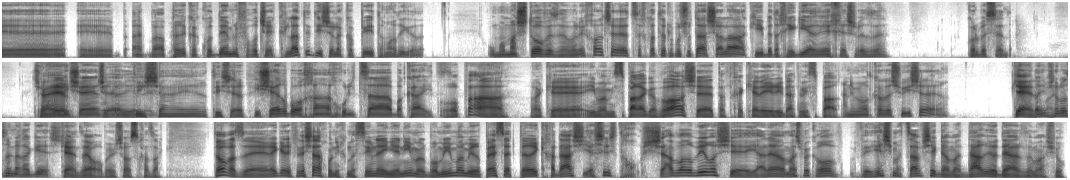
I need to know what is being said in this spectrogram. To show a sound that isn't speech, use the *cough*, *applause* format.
שבפרק הקודם לפחות שהקלטתי של הכפית, אמרתי כזה, הוא ממש טוב וזה, אבל יכול להיות שצריך לתת לו פשוט ההשאלה, כי בטח יגיע רכש וזה. הכל בסדר. תישאר, תישאר, תישאר, ילד. תישאר, תישאר. בואכה החולצה בקיץ. הופה, רק אה, עם המספר הגבוה או שאתה תחכה לירידת המספר? אני מאוד מקווה שהוא יישאר. כן. 43 זה מרגש. כן, זהו, 43 חזק. טוב, אז אה, רגע לפני שאנחנו נכנסים לעניינים, אלבומים במרפסת, פרק חדש, יש לי תחושה ברבירו שיעלה ממש בקרוב, ויש מצב שגם הדר יודע על זה משהו.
